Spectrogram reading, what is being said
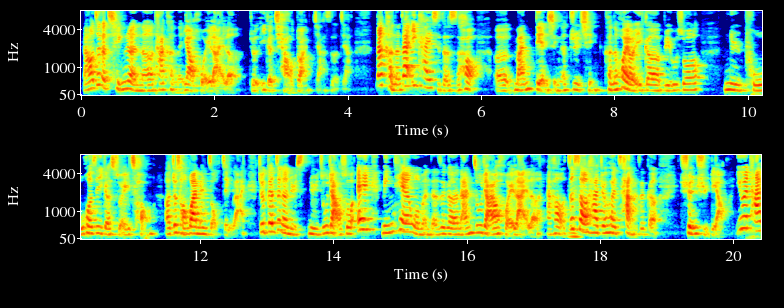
然后这个情人呢，他可能要回来了，就一个桥段。假设这样，那可能在一开始的时候，呃，蛮典型的剧情，可能会有一个，比如说。女仆或是一个随从啊，就从外面走进来，就跟这个女女主角说：“哎，明天我们的这个男主角要回来了。”然后这时候他就会唱这个宣叙调，因为他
